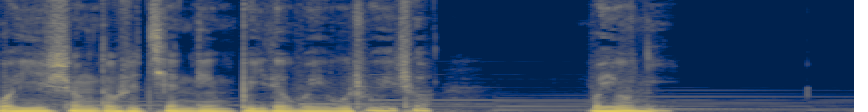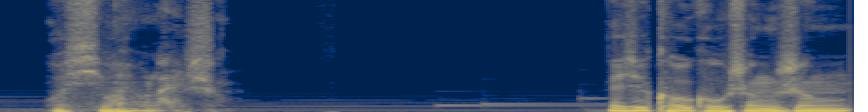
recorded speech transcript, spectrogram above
我一生都是坚定不移的唯物主义者，唯有你，我希望有来生。”那些口口声声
